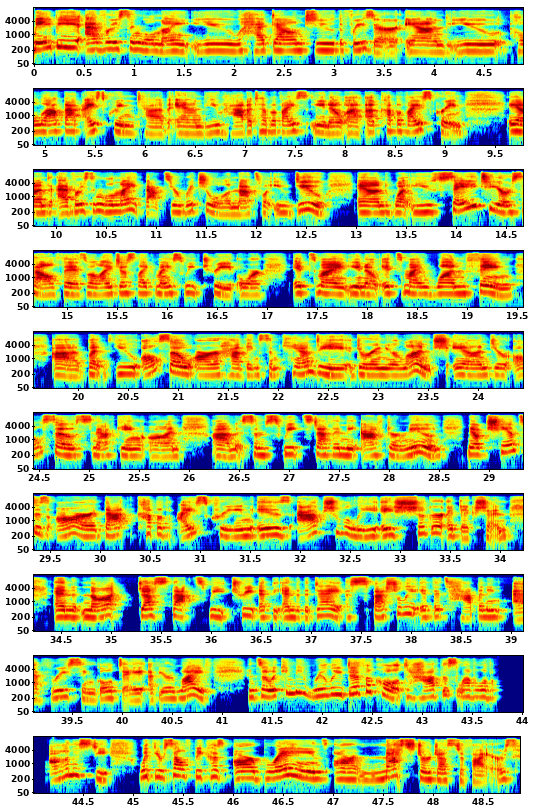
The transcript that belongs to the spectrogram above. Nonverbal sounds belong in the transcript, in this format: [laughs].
maybe every single night you head down to the freezer and you pull out that ice cream tub and you have a tub of ice, you know, a, a, cup of ice cream. And every single night, that's your ritual and that's what you do. And what you say to yourself is, well, I just like my sweet treat, or it's my, you know, it's my one thing. Uh, but you also are having some candy during your lunch and you're also snacking on um, some sweet stuff in the afternoon. Now, chances are, that cup of ice cream is actually a sugar addiction and not just that sweet treat at the end of the day, especially if it's happening every single day of your life. And so it can be really difficult to have this level of honesty with yourself because our brains are master justifiers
